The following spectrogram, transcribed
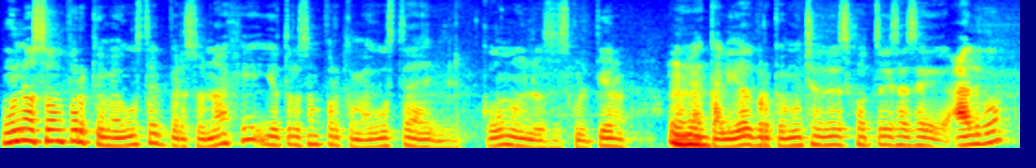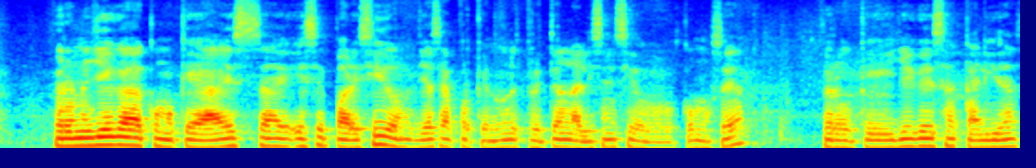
Unos son porque me gusta el personaje y otros son porque me gusta el cómo los esculpieron. O la calidad, porque muchas veces Hot Toys hace algo, pero no llega como que a esa, ese parecido, ya sea porque no les permitieron la licencia o como sea, pero que llegue esa calidad.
